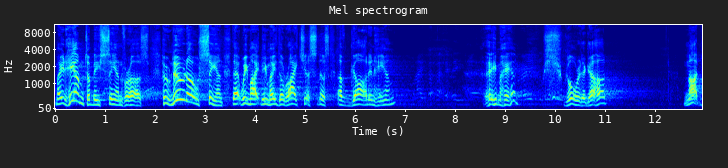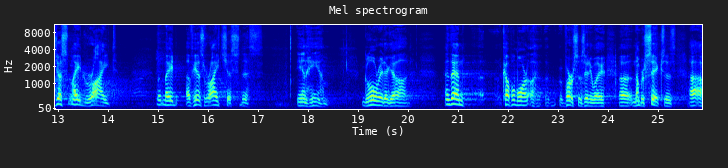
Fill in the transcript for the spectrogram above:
made him to be sin for us, who knew no sin, that we might be made the righteousness of God in him. Amen. Glory to God. Not just made right, but made of his righteousness in him. Glory to God. And then a couple more uh, verses anyway. Uh, number six is I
